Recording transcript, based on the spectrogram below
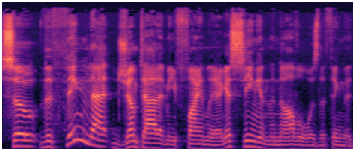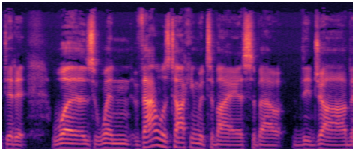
So the thing that jumped out at me finally, I guess seeing it in the novel was the thing that did it, was when Val was talking with Tobias about the job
